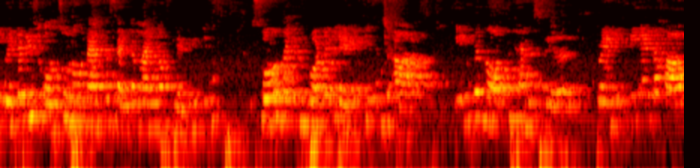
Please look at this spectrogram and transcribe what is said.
equator is also known as the center line of latitude. So, the important latitudes are in the northern hemisphere 23 and a half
